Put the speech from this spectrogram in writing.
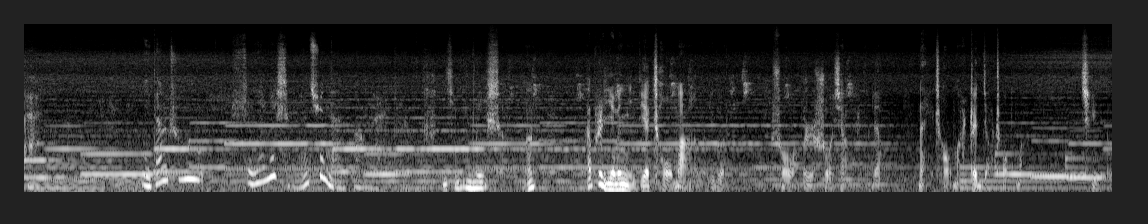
哎，你当初是因为什么去南方来着？你因为什么？还不是因为你爹臭骂了我一顿，说我不是说相声的料。那臭骂真叫臭骂，气得我，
